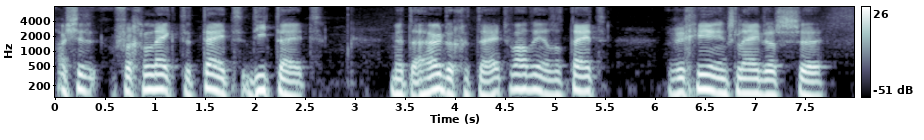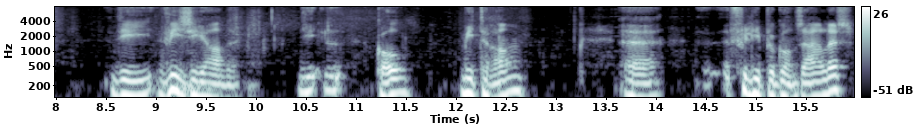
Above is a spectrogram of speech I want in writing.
als je vergelijkt de tijd, die tijd, met de huidige tijd. We hadden in de tijd regeringsleiders eh, die visie hadden. Die, Kool, Mitterrand, eh, Felipe González,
